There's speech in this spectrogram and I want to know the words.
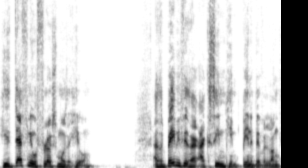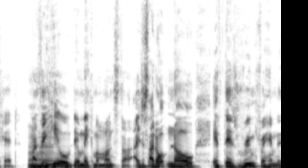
he's definitely will flourish more as a heel. As a babyface, I, I see him being a bit of a lunkhead. But as a Mm-hmm. heel, they'll make him a monster. I just I don't know if there's room for him.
